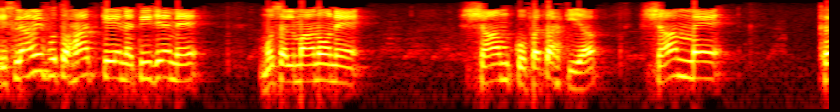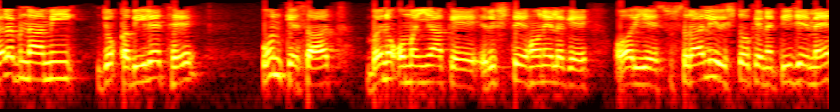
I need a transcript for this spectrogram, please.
اسلامی فتوحات کے نتیجے میں مسلمانوں نے شام کو فتح کیا۔ شام میں کلب نامی جو قبیلے تھے، ان کے ساتھ بنو امیہ کے رشتے ہونے لگے اور یہ سسرالی رشتوں کے نتیجے میں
